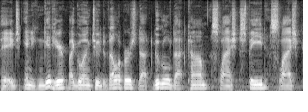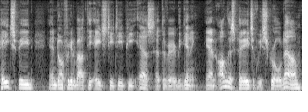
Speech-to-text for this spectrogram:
page and you can get here by going to developers.google.com slash speed slash PageSpeed and don't forget about the HTTPS at the very beginning. And on this page, if we scroll down,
